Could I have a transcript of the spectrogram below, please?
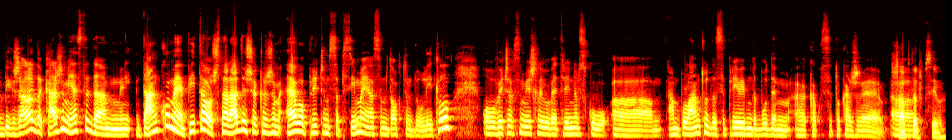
bih žela da kažem jeste da mi Danko me je pitao šta radiš, ja kažem evo pričam sa psima, ja sam doktor Doolittle, ovaj, čak sam išla i u veterinarsku a, ambulantu da se prijavim da budem, a, kako se to kaže... a, Šaptar psima.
